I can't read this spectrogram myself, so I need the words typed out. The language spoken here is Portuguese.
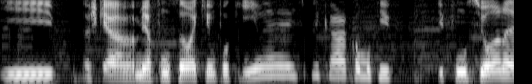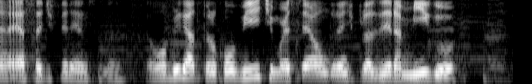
E acho que a, a minha função aqui um pouquinho é explicar como que, que funciona essa diferença, né? Então, obrigado pelo convite, Marcel, um grande prazer, amigo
